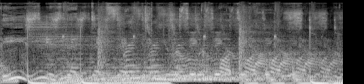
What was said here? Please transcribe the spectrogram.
This is the Different Music Podcast.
